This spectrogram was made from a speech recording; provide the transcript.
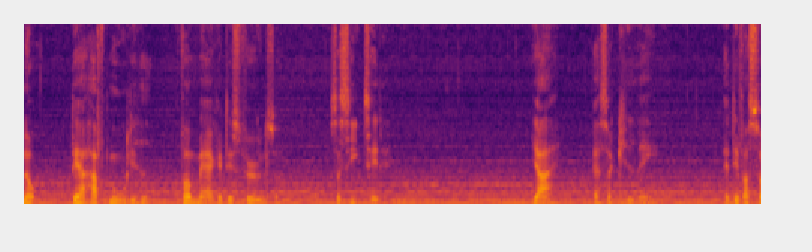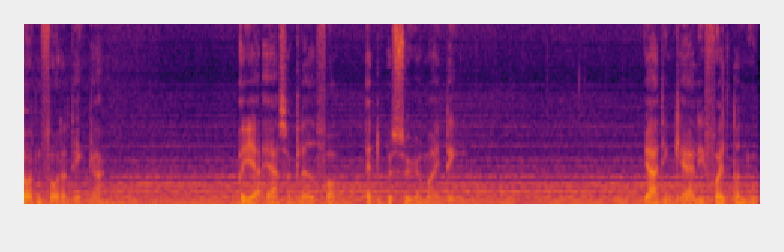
Når det har haft mulighed for at mærke dets følelser, så sig til det. Jeg er så ked af, at det var sådan for dig dengang. Og jeg er så glad for, at du besøger mig i dag. Jeg er din kærlige forældre nu,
